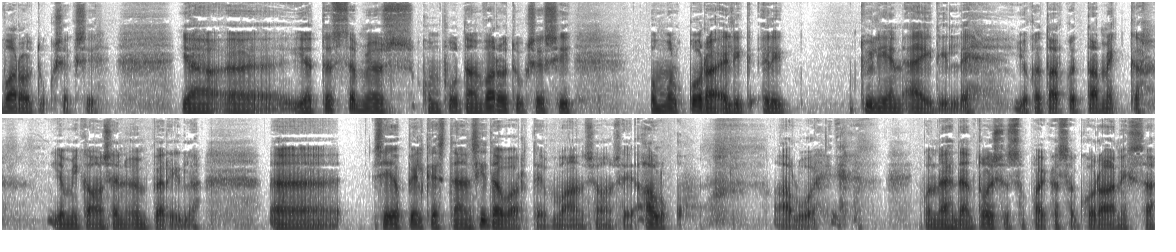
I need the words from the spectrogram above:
varoitukseksi. Ja, ää, ja tässä myös, kun puhutaan varoitukseksi, Ummul Kora, eli, eli kylien äidille, joka tarkoittaa Mekka ja mikä on sen ympärillä. Ää, se ei ole pelkästään sitä varten, vaan se on se alkualue, kun nähdään toisessa paikassa Koranissa,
